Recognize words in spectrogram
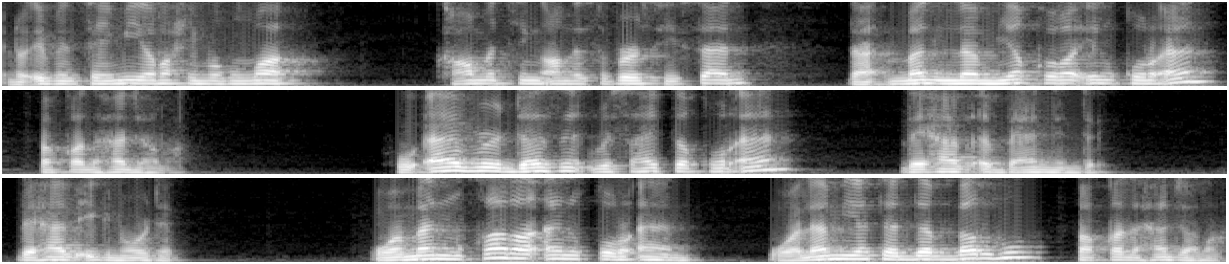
You know, Ibn Taymiyyah rahimahullah, commenting on this verse, he said that man lam yaqra il Quran faqad hajara. Whoever doesn't recite the Quran, they have abandoned it. They have ignored it. وَمَنْ قَرَأَ الْقُرْآنَ وَلَمْ يَتَدَبَّرْهُ فَقَدْ هَجَرَ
